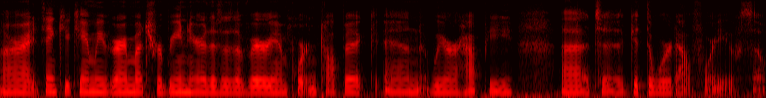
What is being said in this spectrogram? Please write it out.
All right. Thank you, Cami, very much for being here. This is a very important topic, and we are happy uh, to get the word out for you. So.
